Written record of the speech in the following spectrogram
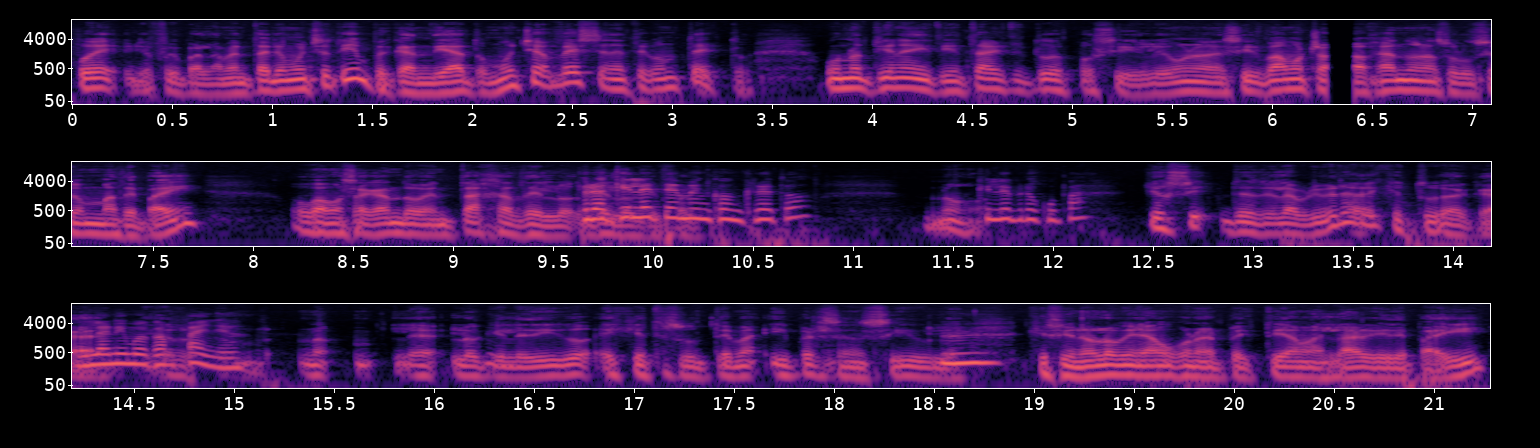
Pues yo fui parlamentario mucho tiempo y candidato muchas veces en este contexto. Uno tiene distintas actitudes posibles. Uno decir, vamos trabajando una solución más de país o vamos sacando ventajas de lo ¿Pero a qué le teme en concreto? No. ¿Qué le preocupa? Yo sí, desde la primera vez que estuve acá. El ánimo de campaña. No, lo que le digo es que este es un tema hipersensible, mm. que si no lo miramos con una perspectiva más larga y de país,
